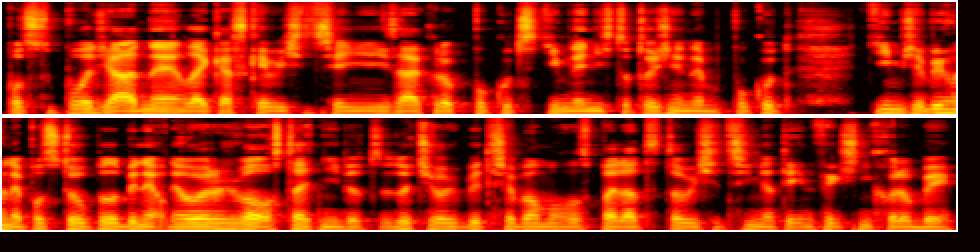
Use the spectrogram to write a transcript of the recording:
podstupovat žádné lékařské vyšetření zákrok, pokud s tím není stotožně, nebo pokud tím, že by ho nepodstoupil, by neohrožoval ostatní, do, do čehož by třeba mohlo spadat to vyšetření na ty infekční choroby.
